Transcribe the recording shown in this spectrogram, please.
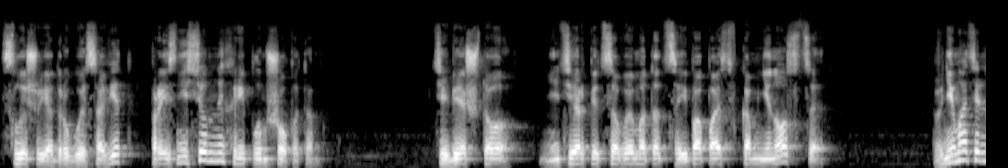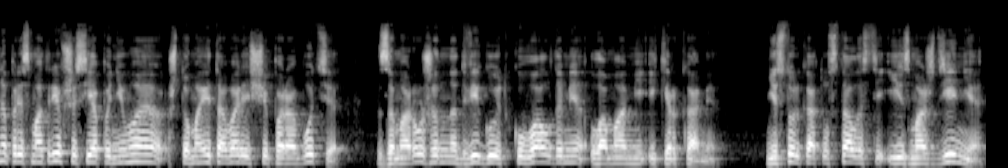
Слышу я другой совет, произнесенный хриплым шепотом. «Тебе что, не терпится вымотаться и попасть в камненосцы?» Внимательно присмотревшись, я понимаю, что мои товарищи по работе замороженно двигают кувалдами, ломами и кирками. Не столько от усталости и измождения,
